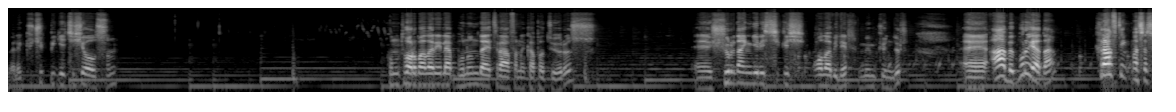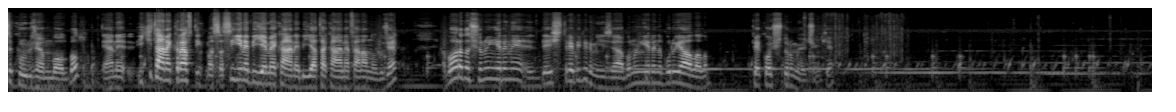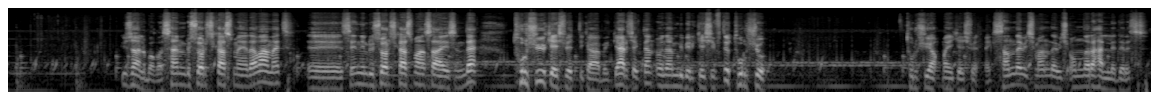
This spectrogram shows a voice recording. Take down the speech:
Böyle küçük bir geçişi olsun. Kum torbalarıyla bunun da etrafını kapatıyoruz. Ee, şuradan giriş çıkış olabilir, mümkündür. Ee, abi buraya da crafting masası kuracağım bol bol. Yani iki tane crafting masası, yine bir yemekhane, bir yatakhane falan olacak. Bu arada şunun yerini değiştirebilir miyiz ya? Bunun yerini buraya alalım. Pek hoş durmuyor çünkü. Güzel baba. Sen research kasmaya devam et. Ee, senin research kasman sayesinde turşuyu keşfettik abi. Gerçekten önemli bir keşifti turşu. Turşu yapmayı keşfetmek. Sandviç mandviç onları hallederiz.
